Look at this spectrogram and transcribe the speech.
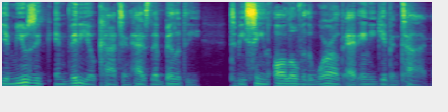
Your music and video content has the ability to be seen all over the world at any given time.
